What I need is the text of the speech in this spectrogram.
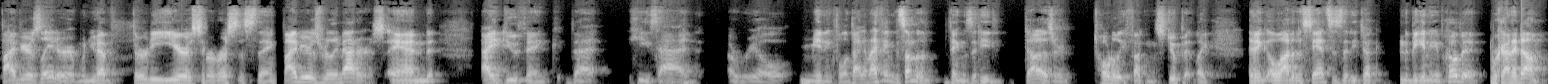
five years later when you have 30 years to reverse this thing. Five years really matters. And I do think that he's had a real meaningful impact. And I think some of the things that he does are totally fucking stupid. Like I think a lot of the stances that he took in the beginning of COVID were kind of dumb.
